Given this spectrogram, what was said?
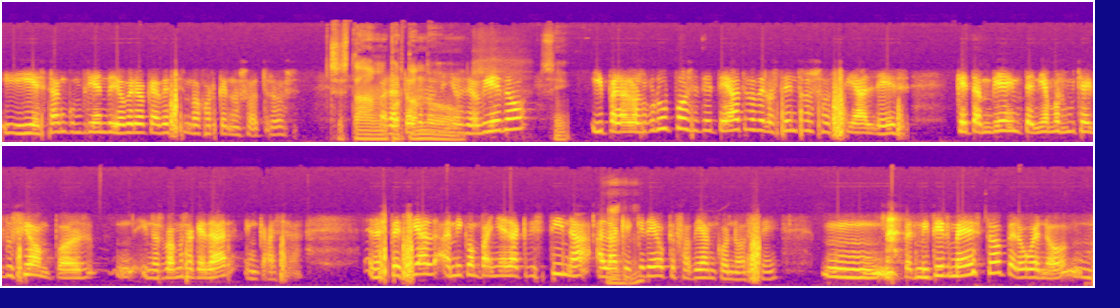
y están cumpliendo, yo creo que a veces mejor que nosotros. Se están Para todos los niños de Oviedo Sí. y para los grupos de teatro de los centros sociales, que también teníamos mucha ilusión por, y nos vamos a quedar en casa. En especial a mi compañera Cristina, a la que creo que Fabián conoce. Mm, permitirme esto, pero bueno, mm,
